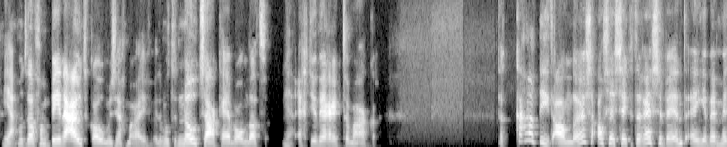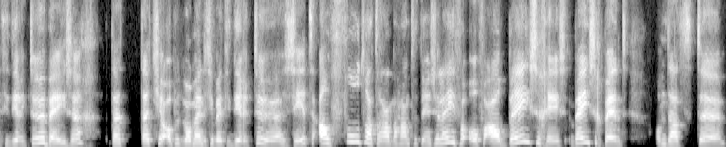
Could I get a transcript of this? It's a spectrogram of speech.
Ja. Het moet wel van binnenuit komen, zeg maar even. Je moet een noodzaak hebben om dat Ja. echt je werk te maken. Dan kan het niet anders als jij secretaresse bent en je bent met die directeur bezig. dat, dat je op het moment dat je met die directeur zit, al voelt wat er aan de hand is in zijn leven. Of al bezig, is, bezig bent om dat te,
